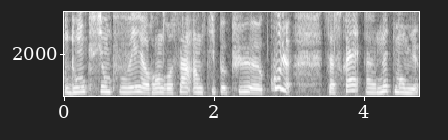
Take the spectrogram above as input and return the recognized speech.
Donc si on pouvait rendre ça un petit peu plus euh, cool, ça serait nettement mieux.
